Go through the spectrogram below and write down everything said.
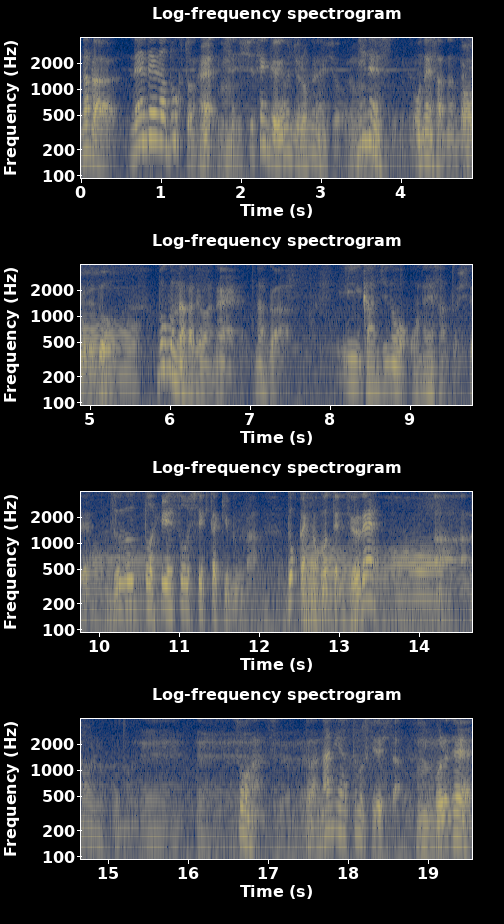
なんか年齢が僕とね、うん。せ1946年でしょ、ん。2年お姉さんなんだけれどど僕の中ではねなんかいい感じのお姉さんとしてずっと並走してきた気分がどっかに残ってるんですよね。あー。なるほどね。そうなんですよだから何やっても好きでした、うん。これで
